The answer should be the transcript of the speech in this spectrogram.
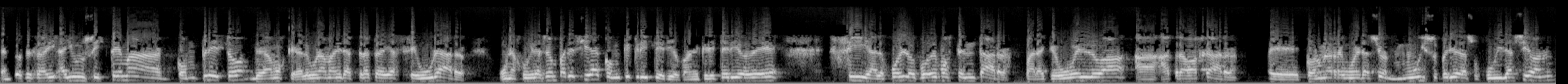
Entonces hay, hay un sistema completo, digamos, que de alguna manera trata de asegurar una jubilación parecida. ¿Con qué criterio? Con el criterio de si al juez lo podemos tentar para que vuelva a, a trabajar eh, con una remuneración muy superior a su jubilación,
